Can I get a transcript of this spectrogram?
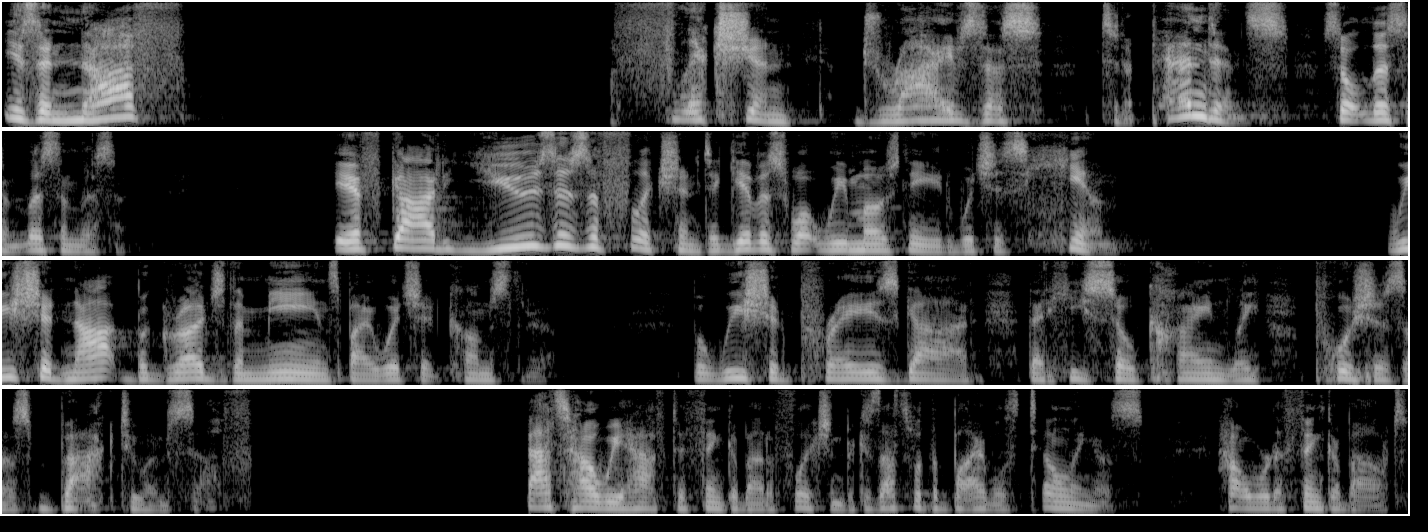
is enough? Affliction drives us to dependence. So listen, listen, listen. If God uses affliction to give us what we most need, which is Him, we should not begrudge the means by which it comes through, but we should praise God that He so kindly pushes us back to Himself. That's how we have to think about affliction because that's what the Bible is telling us how we're to think about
